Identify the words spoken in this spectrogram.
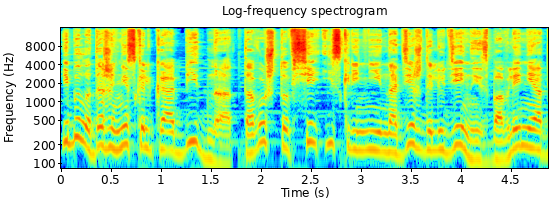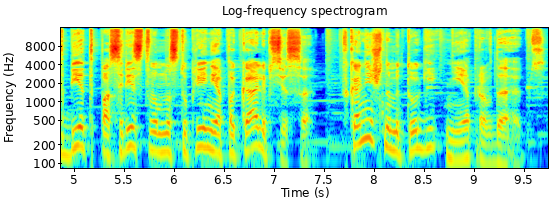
И было даже несколько обидно от того, что все искренние надежды людей на избавление от бед посредством наступления апокалипсиса в конечном итоге не оправдаются.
